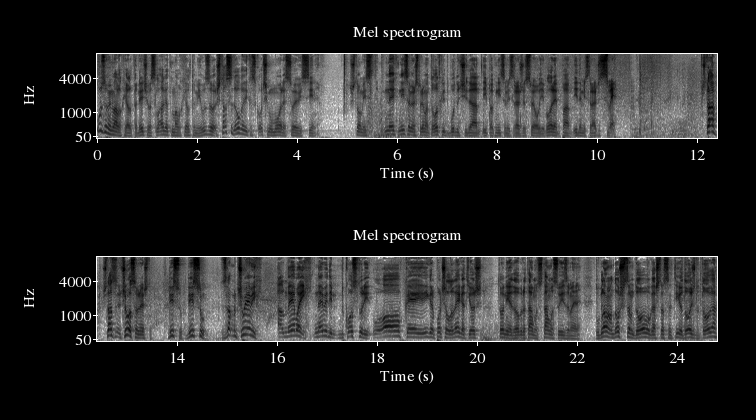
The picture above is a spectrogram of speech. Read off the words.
Uzeo mi malo helta, neću vas lagat, malo helta mi je uzeo. Šta se dogodi kad skočim u more svoje visine? Što mislite? nisam još spreman to otkriti, budući da ipak nisam istražio sve ovdje gore, pa idem istražiti sve. Šta? Šta se, čuo sam nešto. Di su? Di su? Znam, čujem ih. Ali nema ne vidim, kosturi, okej, igra počela legat još, to nije dobro, tamo, tamo su iza mene. Uglavnom, došao sam do ovoga što sam htio doći do toga.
